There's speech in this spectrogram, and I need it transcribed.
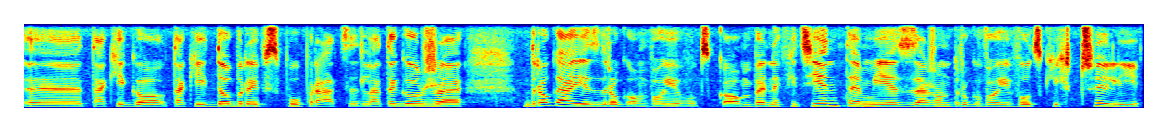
e, takiego, takiej dobrej współpracy, dlatego że droga jest drogą wojewódzką. Beneficjentem jest Zarząd Dróg Wojewódzkich, czyli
